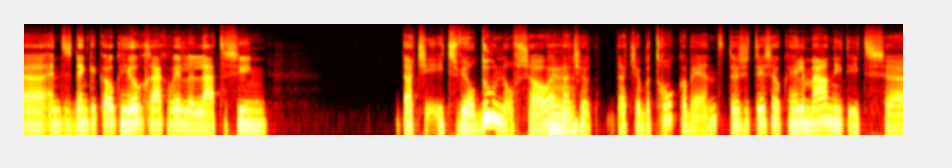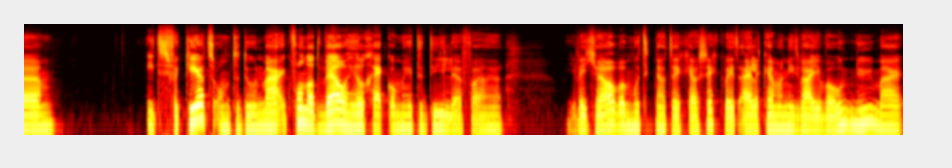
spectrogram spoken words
Eh, en het is denk ik ook heel graag willen laten zien dat je iets wil doen of zo. En dat je, dat je betrokken bent. Dus het is ook helemaal niet iets, eh, iets verkeerds om te doen. Maar ik vond dat wel heel gek om mee te dealen. Van, je weet je wel, wat moet ik nou tegen jou zeggen? Ik weet eigenlijk helemaal niet waar je woont nu, maar,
